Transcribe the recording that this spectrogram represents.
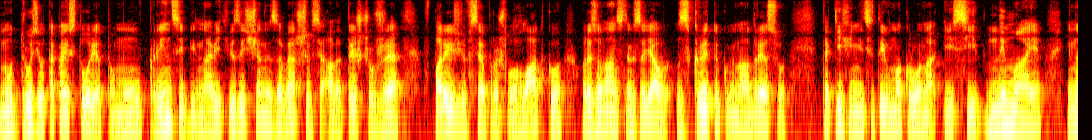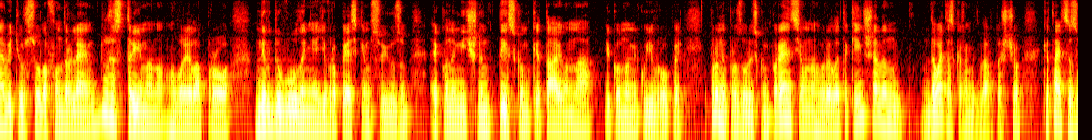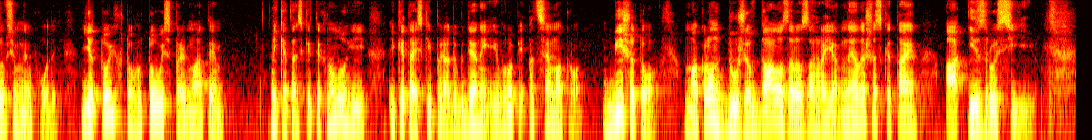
Ну, друзі, от така історія. Тому, в принципі, навіть візит ще не завершився, але те, що вже в Парижі все пройшло гладко, резонансних заяв з критикою на адресу таких ініціатив Макрона і Сі немає. І навіть Урсула фон дер Ляєн дуже стримано говорила про невдоволення Європейським Союзом економічним тиском Китаю на економіку Європи, про непрозорість конкуренції вона говорила таке інше, але ну давайте скажемо відверто, що Китай це зовсім не обходить. Є той, хто готовий сприймати і китайські технології, і китайський порядок денний і Європі, а це Макрон. Більше того, Макрон дуже вдало зараз заграє не лише з Китаєм, а і з Росією.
